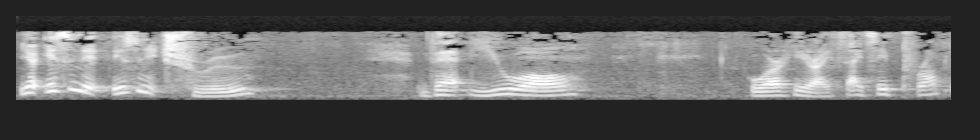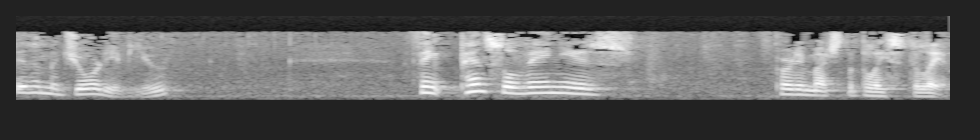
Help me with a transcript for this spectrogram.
Yeah, isn't it, isn't it true that you all who are here, I'd say probably the majority of you, think Pennsylvania is pretty much the place to live.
